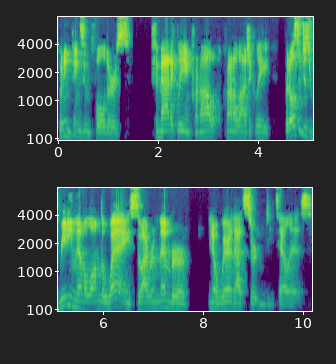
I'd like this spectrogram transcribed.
putting things in folders thematically and chrono- chronologically, but also just reading them along the way. So I remember, you know, where that certain detail is.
